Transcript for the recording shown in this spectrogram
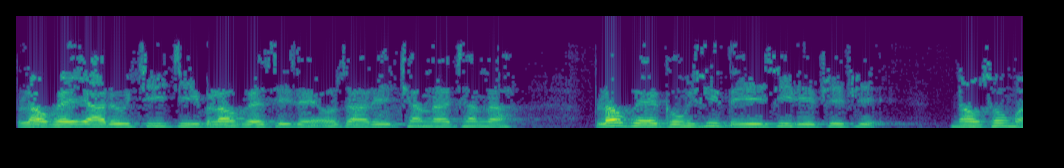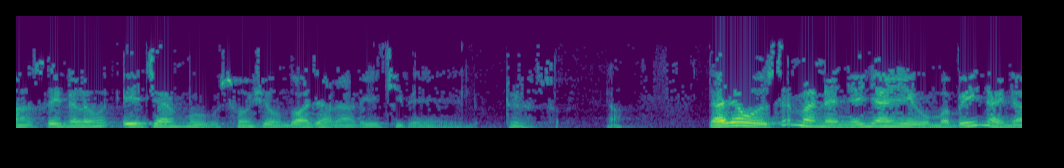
ဘလောက်ပဲယာရုကြီးကြီးဘလောက်ပဲစီစဉ်ဥစ္စာတွေချမ်းသာချမ်းသာဘလောက်ပဲဂုံရှိသေးရှိတွေဖြစ်ဖြစ်နောက်ဆုံးမှာစိတ်နှလုံးအေးချမ်းမှုဆုံးရှုံးသွားကြတာလေးကြီးပဲလို့ဒီလိုဆိုနော်ဒါကြောင့်စစ်မှန်တဲ့ငြိမ်းချမ်းရေးကိုမပေးနိုင်တာ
